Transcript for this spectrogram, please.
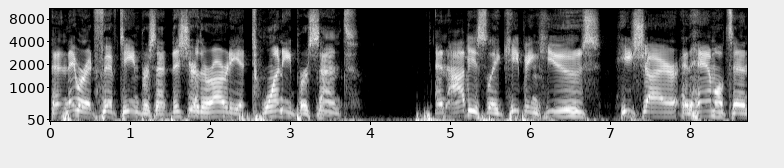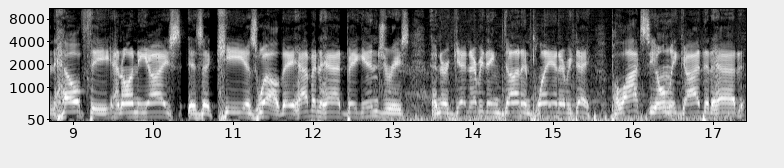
and they were at 15%. This year they're already at 20%. And obviously keeping Hughes Hischier and Hamilton healthy and on the ice is a key as well. They haven't had big injuries and they're getting everything done and playing every day. Palat's the only guy that had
